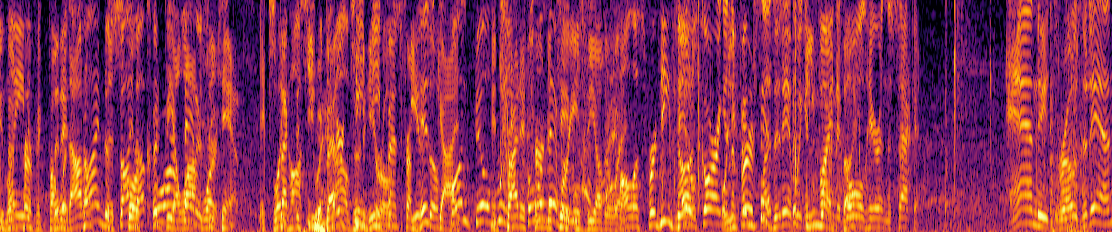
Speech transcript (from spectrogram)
hasn't been lane? perfect, but Then without time him, to the score up could be a lot worse. camp. Expect to see hockey with better team heroes defense from is his guys and try to turn the tables the other way. Call us for No details. scoring in the first. Let's see if we can team find a goal here in the second. And he throws it in,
